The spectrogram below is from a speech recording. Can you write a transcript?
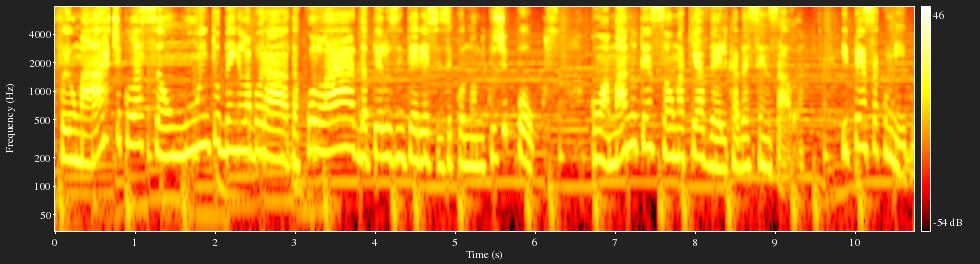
foi uma articulação muito bem elaborada, colada pelos interesses econômicos de poucos, com a manutenção maquiavélica da senzala. E pensa comigo,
